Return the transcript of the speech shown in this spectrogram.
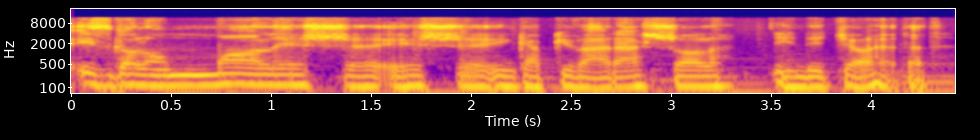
izgalommal és, és inkább kivárással indítja a hetet.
